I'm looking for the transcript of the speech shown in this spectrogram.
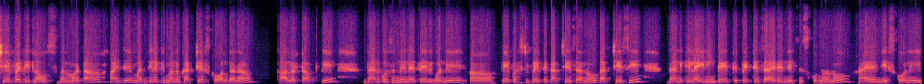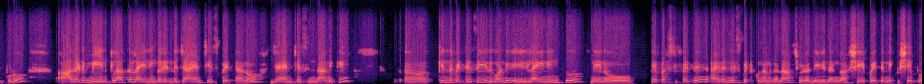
షేప్ అయితే ఇట్లా వస్తుంది అనమాట అయితే మధ్యలోకి మనం కట్ చేసుకోవాలి కదా కాలర్ టాప్కి. దానికోసం నేనైతే ఇదిగోండి పేపర్ స్టిప్ అయితే కట్ చేశాను. కట్ చేసి దానికి లైనింగ్ అయితే పెట్టేసి ఐరన్ చేసేసుకున్నాను. ఐరన్ చేసుకొని ఇప్పుడు ఆల్రెడీ మెయిన్ క్లాత్ లైనింగ్ రెండు జాయింట్ చేసి పెట్టాను. జాయింట్ చేసిన దానికి కింద పెట్టేసి ఇదిగోండి ఈ లైనింగ్ నేను పేపర్ స్టిప్ అయితే ఐరన్ చేసి పెట్టుకున్నాను కదా చూడండి ఈ విధంగా షేప్ అయితే నెక్ షేప్.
